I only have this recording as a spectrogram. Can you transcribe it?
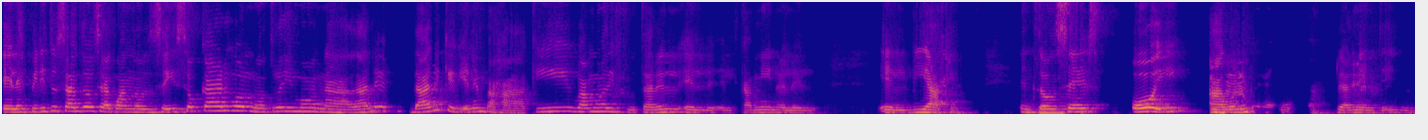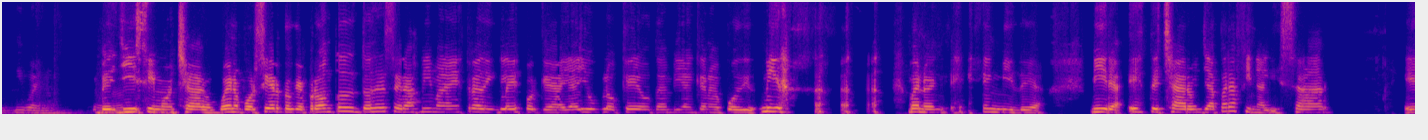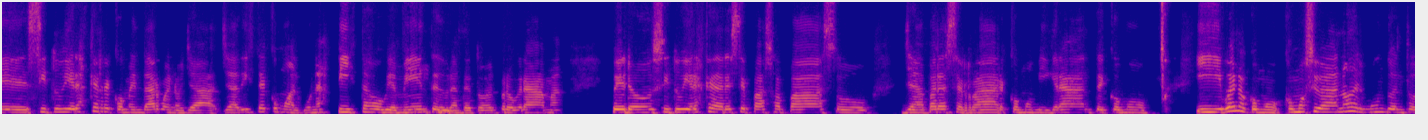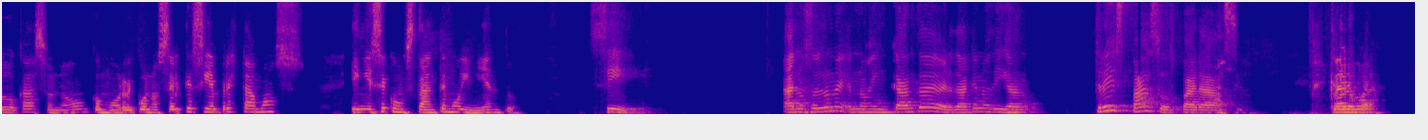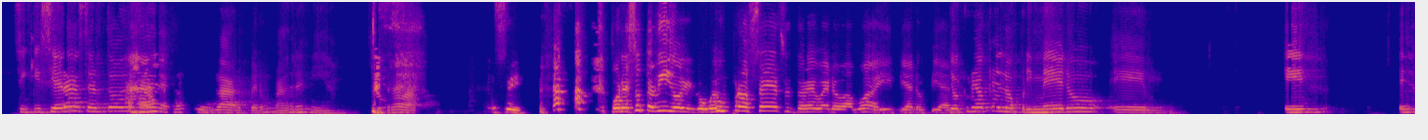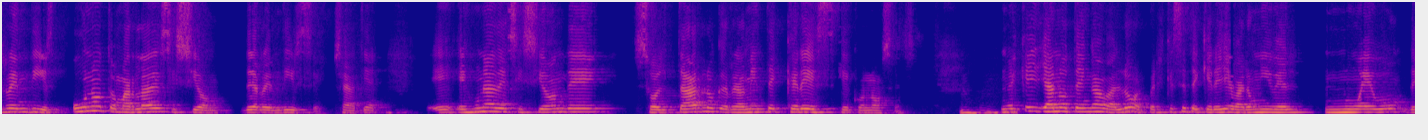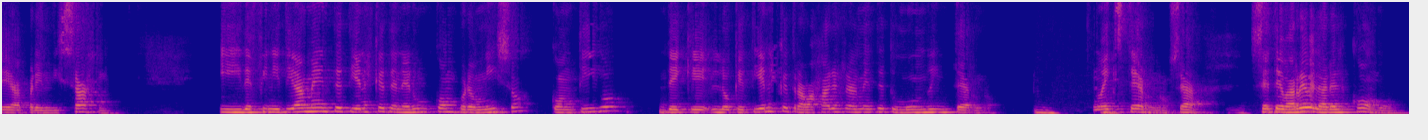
el Espíritu Santo, o sea, cuando se hizo cargo, nosotros dijimos, nada, dale, dale que viene en bajada, aquí vamos a disfrutar el, el, camino, el, el, viaje. Entonces, hoy hago lo que me gusta, realmente, y, bueno. Bellísimo, Charo. Bueno, por cierto, que pronto entonces serás mi maestra de inglés porque ahí hay un bloqueo también que no he podido. Mira, bueno, en, en mi idea. Mira, este Charon, ya para finalizar, eh, si tuvieras que recomendar, bueno, ya, ya diste como algunas pistas, obviamente, durante todo el programa, pero si tuvieras que dar ese paso a paso, ya para cerrar como migrante, como, y bueno, como, como ciudadano del mundo en todo caso, ¿no? Como reconocer que siempre estamos en ese constante movimiento. Sí. A nosotros nos encanta de verdad que nos digan tres pasos para... Claro, para si quisiera hacer todo en lugar, pero madre mía, qué trabajo. Sí. Por eso te digo que como es un proceso, entonces bueno, vamos ahí piano piano. Yo creo que lo primero eh, es, es rendir. Uno, tomar la decisión de rendirse. O sea, eh, es una decisión de soltar lo que realmente crees que conoces. No es que ya no tenga valor, pero es que se te quiere llevar a un nivel nuevo de aprendizaje. Y definitivamente tienes que tener un compromiso contigo de que lo que tienes que trabajar es realmente tu mundo interno, no externo. O sea, se te va a revelar el cómo.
